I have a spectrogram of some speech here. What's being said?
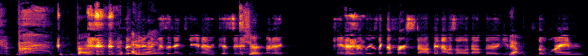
but anyway, was it in Cana? Because didn't Sure. we go to Cana for it was like the first stop, and that was all about the you know Yeah. the wine,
